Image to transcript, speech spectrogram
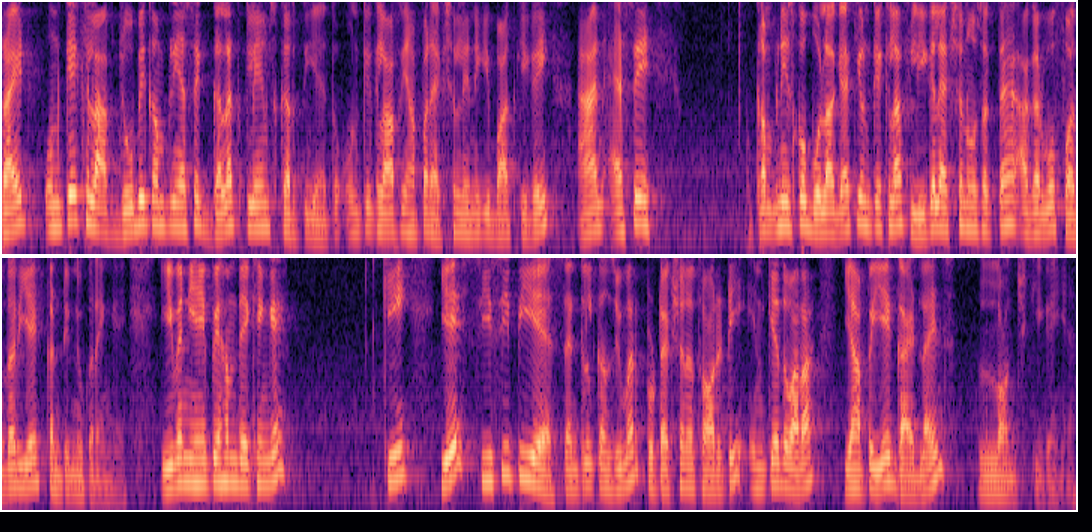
राइट? उनके खिलाफ जो भी कंपनी ऐसे गलत क्लेम्स करती है तो उनके खिलाफ यहाँ पर एक्शन लेने की बात की गई एंड ऐसे कंपनीज़ को बोला गया कि उनके खिलाफ लीगल एक्शन हो सकता है, अगर वो फर्दर ये कंटिन्यू करेंगे इवन यहीं पे हम देखेंगे कि ये C C P A central consumer protection authority इनके द्वारा यहाँ पे ये गाइडलाइंस लॉन्च की गई हैं।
